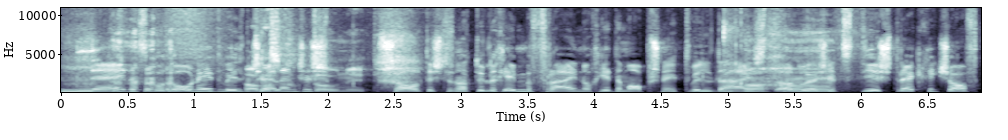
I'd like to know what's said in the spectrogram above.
Nein, das geht auch nicht, weil ah, Challenges schaltest du natürlich immer frei nach jedem Abschnitt. Weil das heisst, ah, du hast jetzt diese Strecke geschafft,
